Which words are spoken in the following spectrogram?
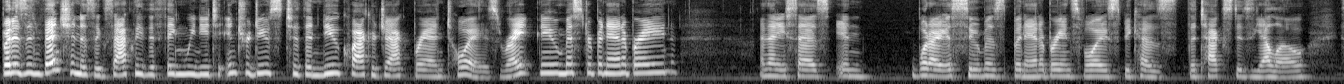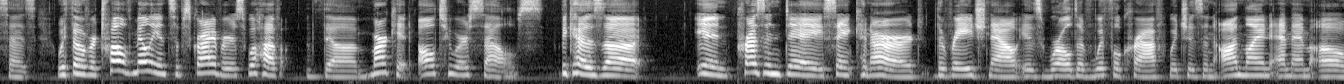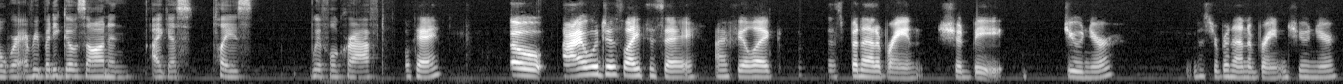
But his invention is exactly the thing we need to introduce to the new Quackerjack brand toys, right, new Mr. Banana Brain? And then he says, in what I assume is Banana Brain's voice because the text is yellow, says, With over 12 million subscribers, we'll have the market all to ourselves. Because, uh, in present day St. Canard, the rage now is World of Wifflecraft, which is an online MMO where everybody goes on and, I guess, plays Wifflecraft. Okay. So I would just like to say I feel like this banana brain should be junior. Mr. Banana Brain Jr.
